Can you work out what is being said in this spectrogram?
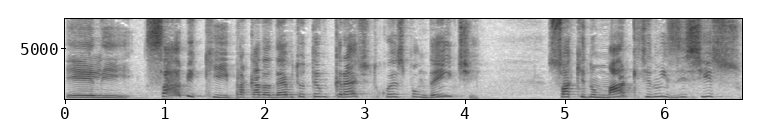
ele sabe que para cada débito tem um crédito correspondente. Só que no marketing não existe isso.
